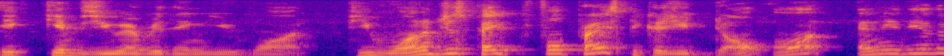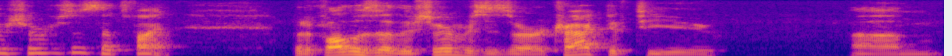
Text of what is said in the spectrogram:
it gives you everything you want. If you want to just pay full price because you don't want any of the other services, that's fine. But if all those other services are attractive to you, um,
